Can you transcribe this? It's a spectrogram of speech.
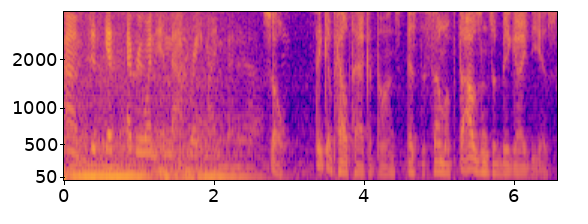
um, just gets everyone in that right mindset as well. So, think of health hackathons as the sum of thousands of big ideas,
